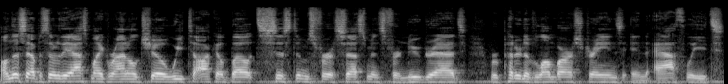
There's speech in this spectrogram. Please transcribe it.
On this episode of the Ask Mike Reinold Show, we talk about systems for assessments for new grads, repetitive lumbar strains in athletes,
